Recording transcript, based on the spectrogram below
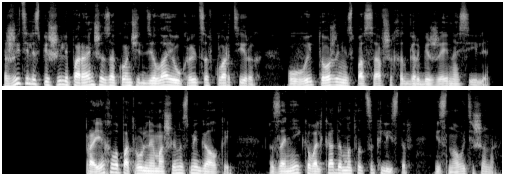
жители спешили пораньше закончить дела и укрыться в квартирах, увы, тоже не спасавших от грабежей насилия. Проехала патрульная машина с мигалкой, за ней кавалькада мотоциклистов, и снова тишина.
